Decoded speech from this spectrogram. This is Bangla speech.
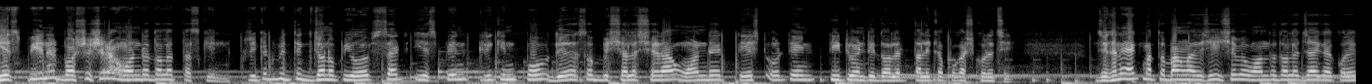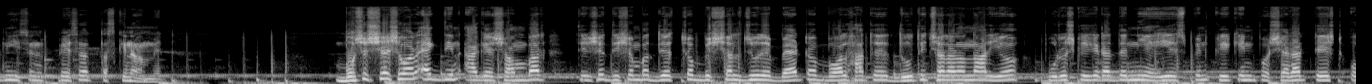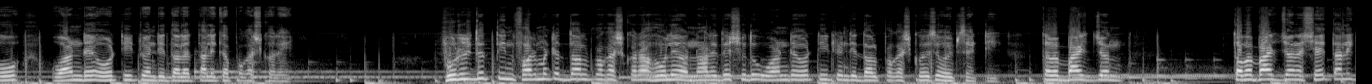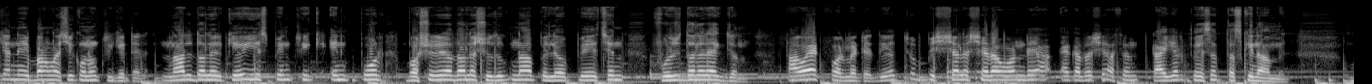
ইএসপিএন এর বর্ষসেরা ওয়ানডে দলের তাস্কিন। ক্রিকেট ভিত্তিক জনপ্রিয় ওয়েবসাইট E ইএসপিএন দুই হাজার চব্বিশ সালের সেরা ওয়ানডে টেস্ট ও টি টোয়েন্টি দলের তালিকা প্রকাশ করেছে, যেখানে একমাত্র বাংলাদেশি হিসেবে ওয়ানডে দলের জায়গা করে নিয়েছেন পেসার তাসকিন আহমেদ। বছর শেষ হওয়ার একদিন আগে সোমবার তিরিশে ডিসেম্বর দু সাল জুড়ে ব্যাট ও বল হাতে ধুতি ছড়ানো নারী ও পুরুষ ক্রিকেটারদের নিয়ে ইএসপিএন ক্রিকেট ইনফো সেরা টেস্ট ও ওয়ানডে ও টি টোয়েন্টি দলের তালিকা প্রকাশ করে। পুরুষদের তিন ফরম্যাটের দল প্রকাশ করা হলেও নারীদের শুধু ওয়ানডে ও টি টোয়েন্টি দল প্রকাশ করেছে ওয়েবসাইটটি। তবে বাইশ জন, তবে বাইশ জনের সেই তালিকা নেই বাংলাদেশি কোনো ক্রিকেটার। নারী দলের কেউ ইস্পেন ক্রিকেট ইনপোর বর্ষসেরা দলের সুযোগ না পেলেও পেয়েছেন পুরুষ দলের একজন। তাও এক ফরম্যাটে। দুই হাজার চব্বিশ সালের সেরা ওয়ানডে একাদশে আছেন টাইগার পেসার তাসকিন আহমেদ।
